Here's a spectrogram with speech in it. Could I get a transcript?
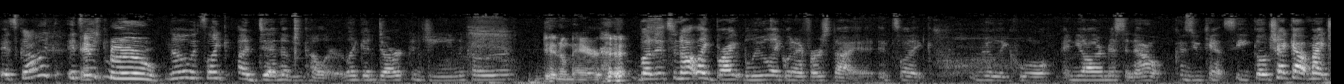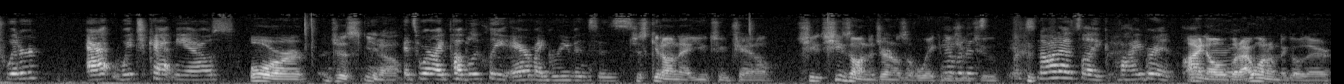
It's got like it's, It's like blue. no, it's like a denim color, like a dark jean color. Denim hair. But it's not like bright blue like when I first dye it. It's like really cool, and y'all are missing out because you can't see. Go check out my Twitter at witchcatmeows. or just you know, It's where I publicly air my grievances. just get on that YouTube channel. She she's on the Journals of Yeah, Awakening it's YouTube. it's not as like vibrant. I know, but I want them to go there.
